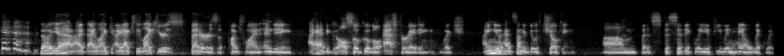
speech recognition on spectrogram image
So yeah, I, I like I actually like yours better as a punchline ending. I had to also Google aspirating, which I knew had something to do with choking, um, but it's specifically if you inhale liquid.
